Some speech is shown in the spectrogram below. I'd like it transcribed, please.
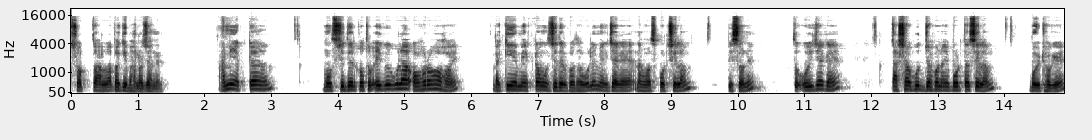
সব তো আল্লাহ পাকই ভালো জানেন। আমি একটা মসজিদের কথা এগুলা অহরহ হয়। বাকি আমি একটা মসজিদের কথা বলি। আমি এক জায়গায় নামাজ পড়ছিলাম পিছনে। তো ওই জায়গায় তাশাহুদ যখন আমি পড়তেছিলাম বৈঠকে,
